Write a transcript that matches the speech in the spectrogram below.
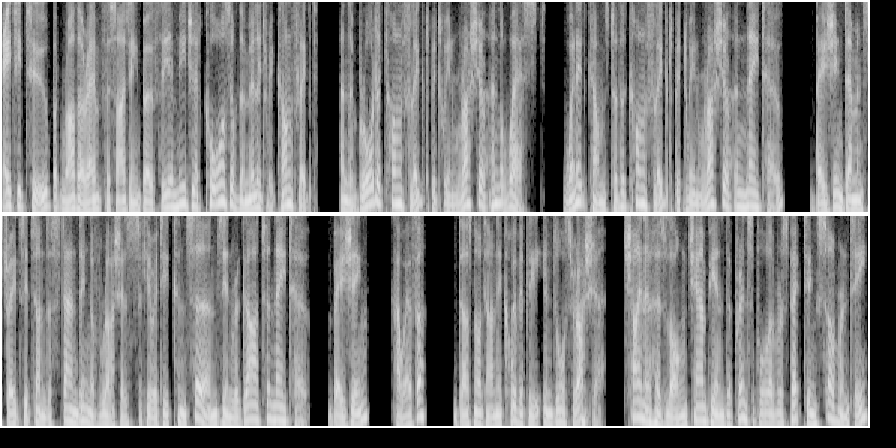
82 but rather emphasizing both the immediate cause of the military conflict and the broader conflict between Russia and the West. When it comes to the conflict between Russia and NATO, Beijing demonstrates its understanding of Russia's security concerns in regard to NATO. Beijing, however, does not unequivocally endorse Russia. China has long championed the principle of respecting sovereignty,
